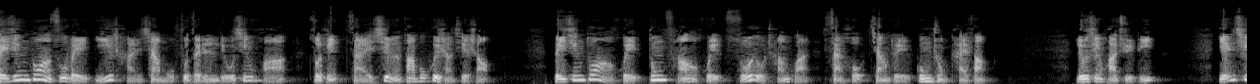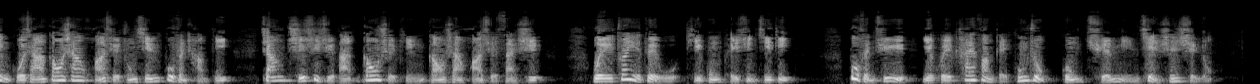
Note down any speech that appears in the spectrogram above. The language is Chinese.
北京冬奥组委遗产项目负责人刘新华昨天在新闻发布会上介绍北京冬奥会冬残奥会所有场馆赛后将对公众开放。刘新华举例延庆国家高山滑雪中心部分场地将持续举办高水平高山滑雪赛事为专业队伍提供培训基地部分区域也会开放给公众供全民健身使用。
